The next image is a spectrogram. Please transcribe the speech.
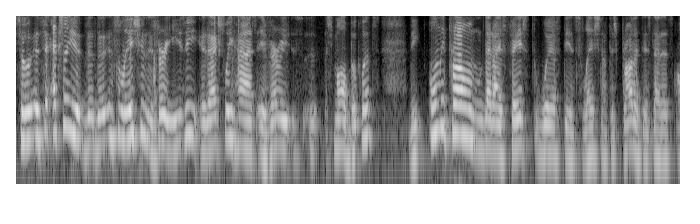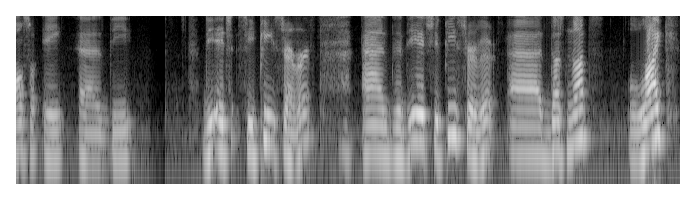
so it's actually the, the installation is very easy. It actually has a very small booklet. The only problem that I faced with the installation of this product is that it's also a uh, the DHCP server, and the DHCP server uh, does not like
